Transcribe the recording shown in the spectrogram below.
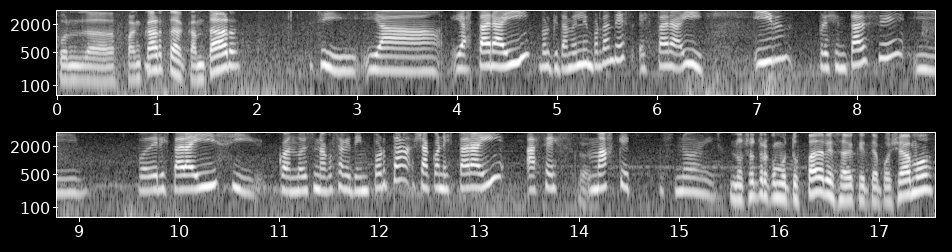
con la pancarta a cantar? Sí, y a, y a estar ahí, porque también lo importante es estar ahí, ir, presentarse y poder estar ahí si cuando es una cosa que te importa, ya con estar ahí haces Claro. más que no ir. Nosotros como tus padres, sabes que te apoyamos.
